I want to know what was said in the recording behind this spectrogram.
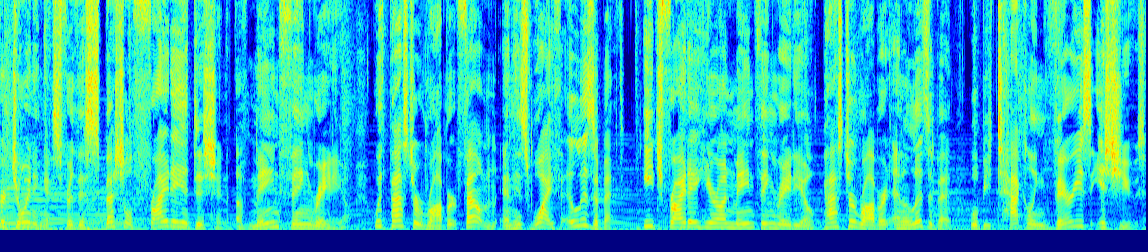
for joining us for this special Friday edition of Main Thing Radio with Pastor Robert Fountain and his wife Elizabeth. Each Friday here on Main Thing Radio, Pastor Robert and Elizabeth will be tackling various issues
